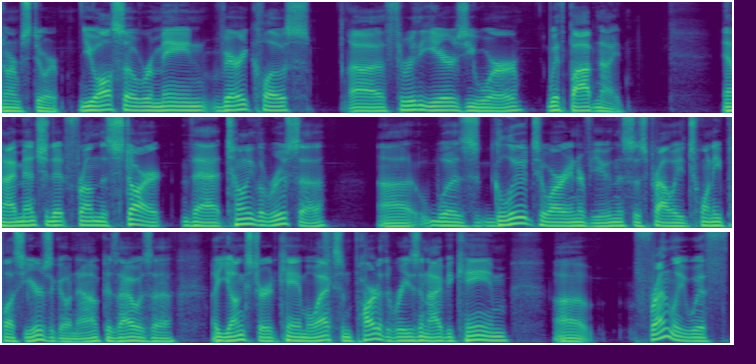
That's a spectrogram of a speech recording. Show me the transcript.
Norm Stewart. You also remain very close uh, through the years you were with Bob Knight, and I mentioned it from the start that Tony La Russa uh, was glued to our interview, and this was probably 20 plus years ago now, because I was a, a youngster at KMOX, and part of the reason I became uh, friendly with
